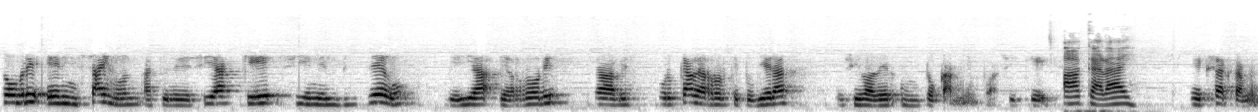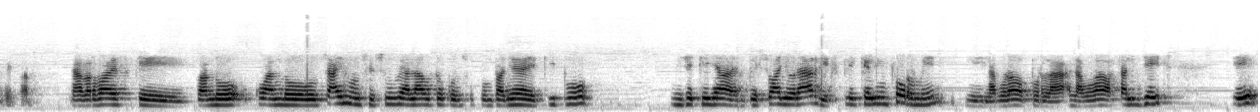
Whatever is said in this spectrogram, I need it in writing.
sobre Erin Simon, a quien le decía que si en el video veía errores, cada vez, por cada error que tuviera, pues iba a haber un tocamiento. Así que... Ah, caray. Exactamente, La verdad es que cuando, cuando Simon se sube al auto con su compañera de equipo, dice que ella empezó a llorar y explica el informe elaborado por la, abogada Sally Yates, que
